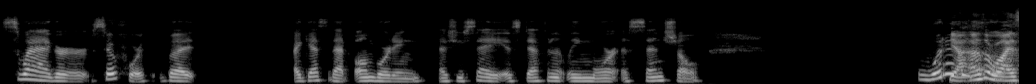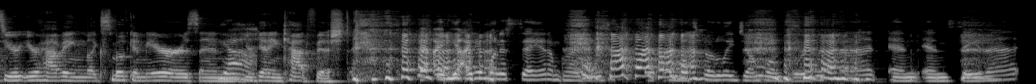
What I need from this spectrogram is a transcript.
swag or so forth but i guess that onboarding as you say is definitely more essential what yeah the- otherwise you're you're having like smoke and mirrors and yeah. you're getting catfished I, yeah, I didn't want to say it i'm glad you I, I totally jump on board with that and and say that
